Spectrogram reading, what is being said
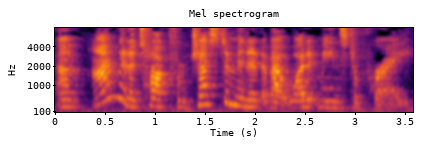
Um, I'm going to talk for just a minute about what it means to pray.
